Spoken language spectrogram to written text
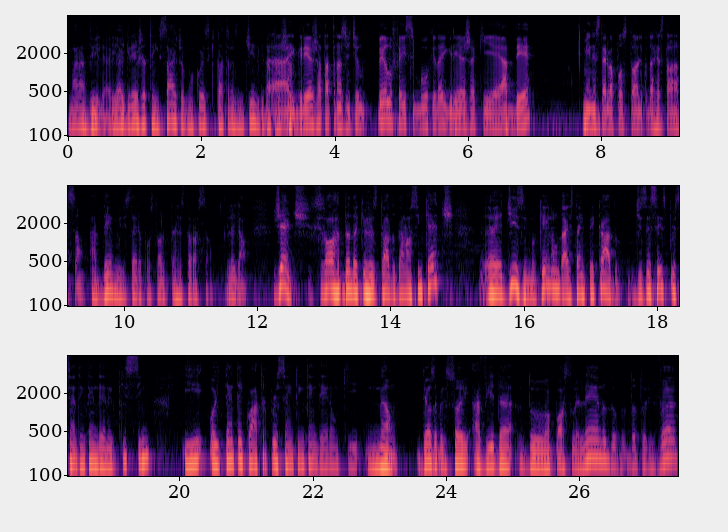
Maravilha. E a igreja tem site, alguma coisa que está transmitindo, que dá para achar? A igreja está transmitindo pelo Facebook da igreja, que é AD, Ministério Apostólico da Restauração. AD, Ministério Apostólico da Restauração. Legal. Gente, só dando aqui o resultado da nossa enquete. É, dízimo, quem não dá está em pecado? 16% entenderam que sim e 84% entenderam que não. Deus abençoe a vida do apóstolo Heleno, do doutor Ivan.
